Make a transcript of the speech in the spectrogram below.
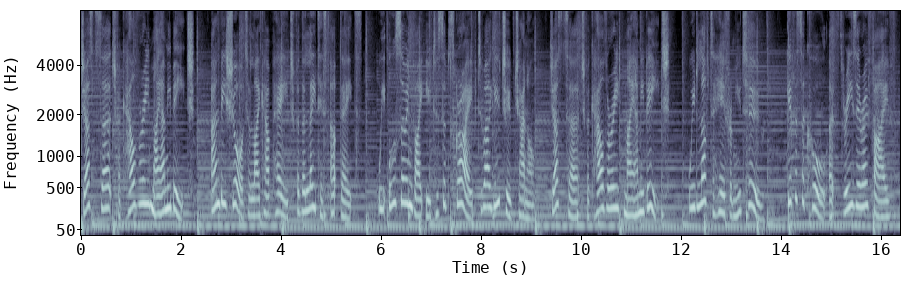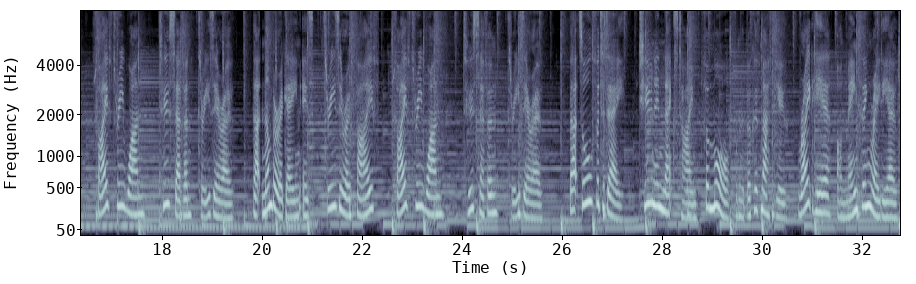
Just search for Calvary Miami Beach and be sure to like our page for the latest updates. We also invite you to subscribe to our YouTube channel. Just search for Calvary Miami Beach. We'd love to hear from you too. Give us a call at 305 531 2730. That number again is 305 531 2730. That's all for today. Tune in next time for more from the book of Matthew, right here on Main Thing Radio.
